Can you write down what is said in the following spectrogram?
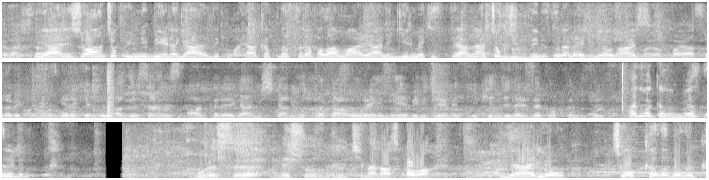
arkadaşlar. Yani şu an çok ünlü bir yere geldik. Bayağı kapıda sıra falan var yani girmek isteyenler çok ciddi bir sıra Böyle bekliyorlar. yok. Bayağı sıra beklemeniz gerekebilir. Hazırsanız Ankara'ya gelmişken mutlaka uğrayın diyebileceğimiz ikinci lezzet noktamızdayız. Hadi bakalım gösterelim. Burası meşhur Gülçimen Aspava. Yer yok. Çok kalabalık.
